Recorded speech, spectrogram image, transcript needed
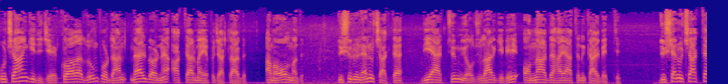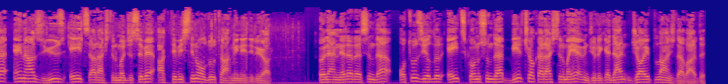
Uçağın gideceği Kuala Lumpur'dan Melbourne'e aktarma yapacaklardı. Ama olmadı. Düşürülen uçakta diğer tüm yolcular gibi onlar da hayatını kaybetti. Düşen uçakta en az 100 AIDS araştırmacısı ve aktivistin olduğu tahmin ediliyor. Ölenler arasında 30 yıldır AIDS konusunda birçok araştırmaya öncülük eden Joy Plange da vardı.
